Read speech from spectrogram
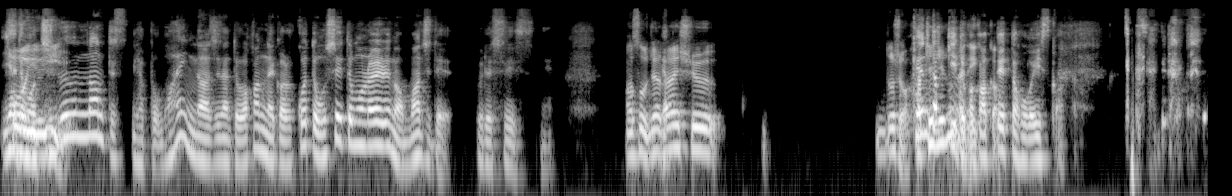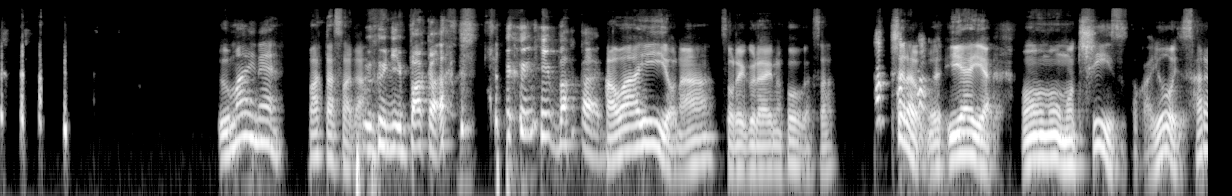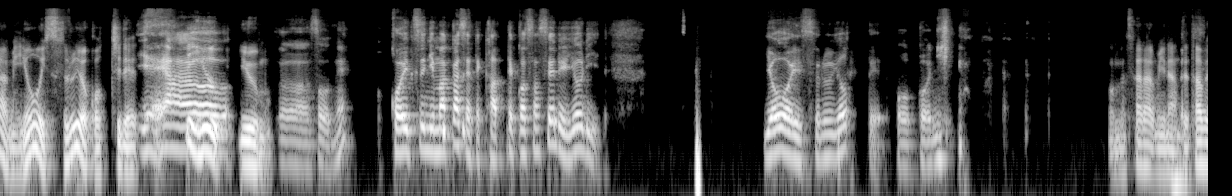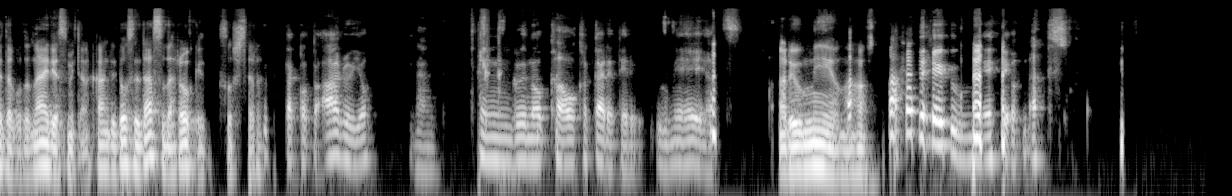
いや、でも自分なんて、やっぱワインの味なんてわかんないから、こうやって教えてもらえるのはマジで嬉しいですね。あ、そう、じゃあ来週、どうしよう？8ケンタッキーとか買ってっ。た方がいいっすか？うまいね。バカさが。ウニバカ。ウニバカ。かわいいよな。それぐらいの方がさ。そしたら、いやいや、もうもうもうチーズとか用意、サラミ用意するよ、こっちで。っいてや言ーう、言うもん。うん、そうね。こいつに任せて買ってこさせるより、用意するよって方向に。そんなサラミなんて食べたことないですみたいな感じでどうせ出すだろうけど、そしたら。言ったことあるよ。なんか、天狗の顔描かれてるうめえやつ。あれうめえよな。あれうめえよな。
